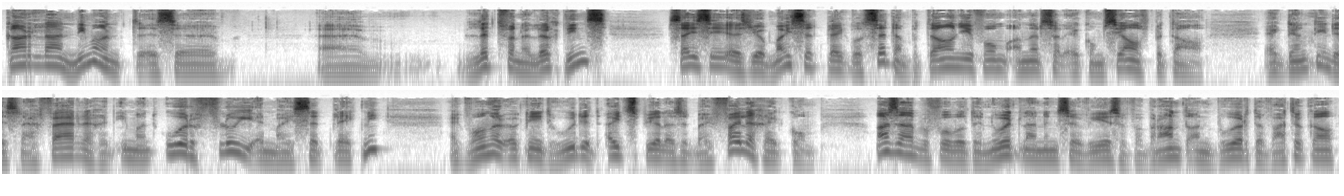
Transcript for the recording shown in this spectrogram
Carla, niemand is 'n uh, uh lid van 'n lugdiens. Sy sê as jy op my sitplek wil sit, dan betaal jy vir hom, anders sal ek homself betaal. Ek dink nie dis regverdig dat iemand oorvloei in my sitplek nie. Ek wonder ook net hoe dit uitspeel as dit by veiligheid kom. As daar byvoorbeeld 'n noodlanding sou wees of 'n brand aan boord of wat ook al,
